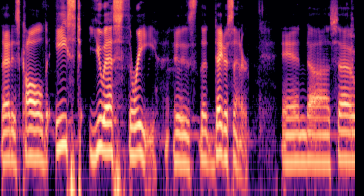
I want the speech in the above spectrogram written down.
that is called East US Three, is the data center. And uh, so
